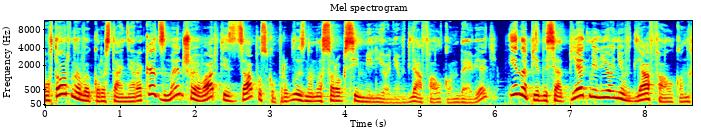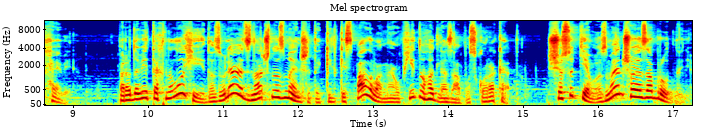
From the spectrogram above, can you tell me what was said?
Повторне використання ракет зменшує вартість запуску приблизно на 47 мільйонів для Falcon 9 і на 55 мільйонів для Falcon Heavy. Передові технології дозволяють значно зменшити кількість палива, необхідного для запуску ракет, що суттєво зменшує забруднення.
